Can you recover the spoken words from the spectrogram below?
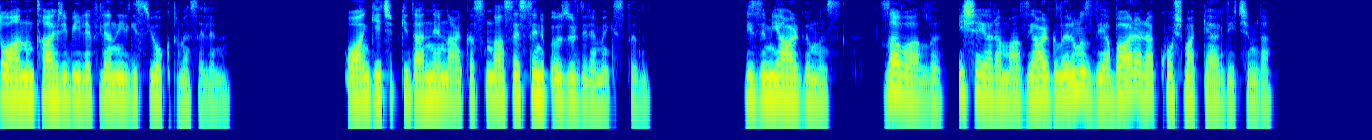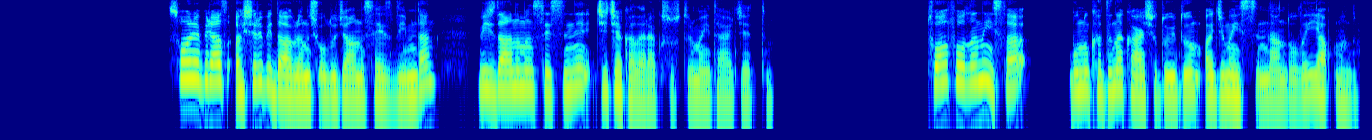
Doğanın tahribiyle filan ilgisi yoktu meselenin. O an geçip gidenlerin arkasından seslenip özür dilemek istedim. Bizim yargımız, zavallı, işe yaramaz yargılarımız diye bağırarak koşmak geldi içimden. Sonra biraz aşırı bir davranış olacağını sezdiğimden vicdanımın sesini çiçek alarak susturmayı tercih ettim. Tuhaf olanı ise bunu kadına karşı duyduğum acıma hissinden dolayı yapmadım.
